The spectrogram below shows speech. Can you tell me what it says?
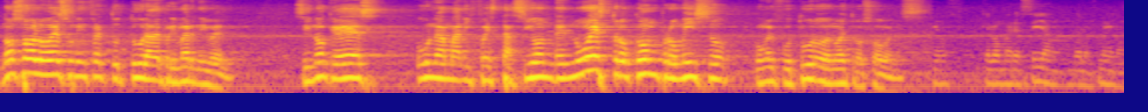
no solo es una infraestructura de primer nivel, sino que es una manifestación de nuestro compromiso con el futuro de nuestros jóvenes que lo merecían de los Minas.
